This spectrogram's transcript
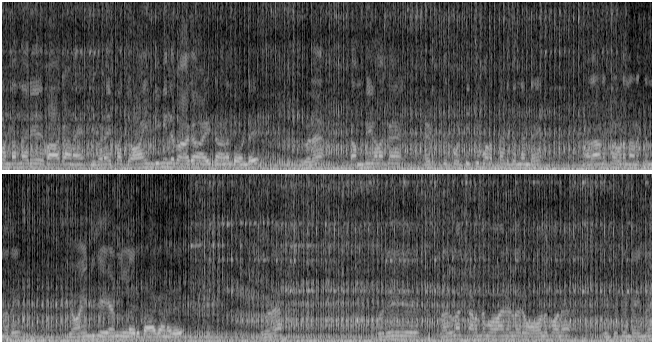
കൊണ്ടുവന്ന ഒരു ഭാഗമാണ്. ഇവിടെ ഇപ്പോൾ ജോയിന്റിങ്ങിന്റെ ഭാഗമായിട്ടാണ് തോണ്ട്. ഇവിടെ കമ്പികളൊക്കെ എടുത്ത് പൊട്ടിച്ച് പുറത്തെടുക്കുന്നുണ്ട്. അതാണ് ഇപ്പോൾ ഇവിടെ നടക്കുന്നത്. ജോയിന്റ് ചെയ്യാനുള്ള ഒരു ഭാഗമാണിത്. ഇവിടെ ഒരു വെള്ളം കടന്നു പോകാനുള്ള ഒരു ഹോൾ പോലെ ഇട്ടിട്ടുണ്ടായിരുന്നു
